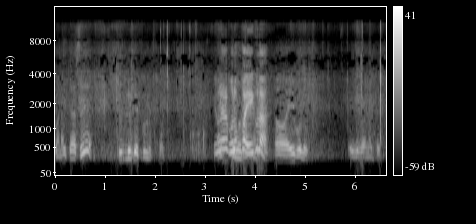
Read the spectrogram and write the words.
বানাইতে আছে ডুপ্লিকেট ব্লক সব এগুলা বলক পাই এগুলা এই ব্লক এই বানাইতে আছে।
